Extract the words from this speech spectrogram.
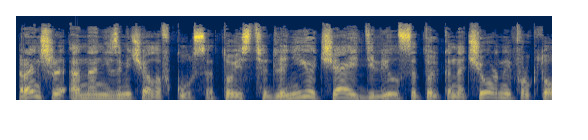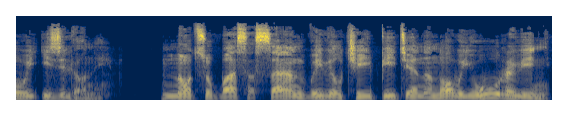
Раньше она не замечала вкуса, то есть для нее чай делился только на черный, фруктовый и зеленый. Но Цубаса-сан вывел чаепитие на новый уровень.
